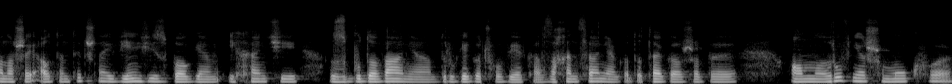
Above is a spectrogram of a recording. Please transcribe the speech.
o naszej autentycznej więzi z Bogiem i chęci zbudowania drugiego człowieka, zachęcenia go do tego, żeby on również mógł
